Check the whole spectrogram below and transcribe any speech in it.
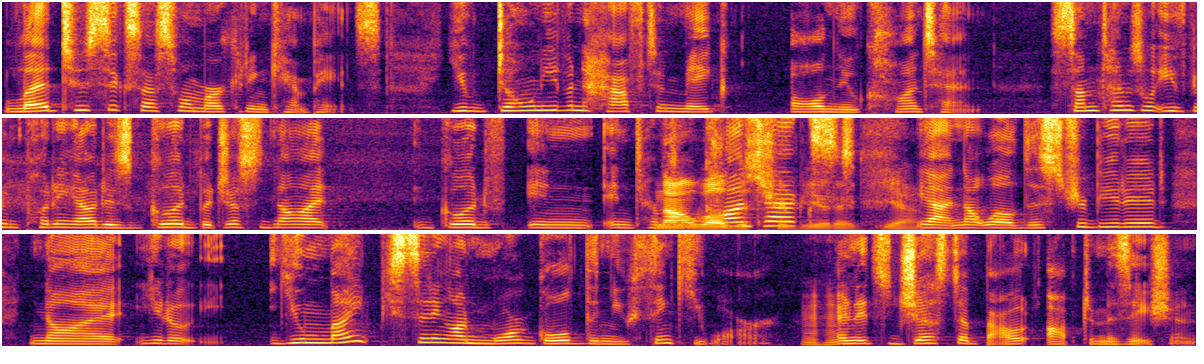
led to successful marketing campaigns. You don't even have to make all new content. Sometimes what you've been putting out is good, but just not good in in terms Not of well context. distributed, yeah. yeah, not well distributed. Not you know, you might be sitting on more gold than you think you are, Mm-hmm. and it's just about optimization.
